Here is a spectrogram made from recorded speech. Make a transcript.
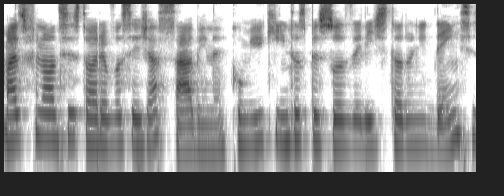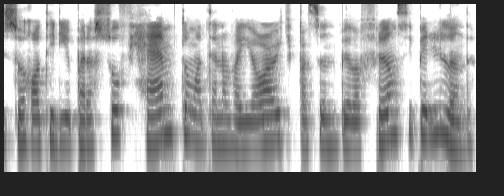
Mas o final dessa história vocês já sabem, né? Com 1.500 pessoas da elite estadunidense, sua rota iria para Southampton até Nova York, passando pela França e pela Irlanda.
